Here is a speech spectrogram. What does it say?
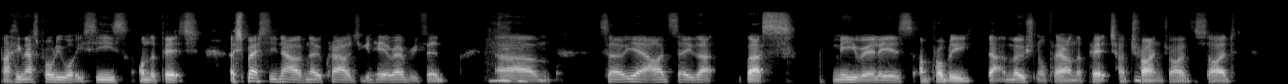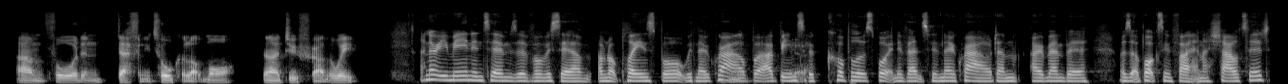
And I think that's probably what he sees on the pitch, especially now with no crowds. You can hear everything. Um, so yeah, I'd say that that's me really is I'm probably that emotional player on the pitch. I try mm. and drive the side um, forward and definitely talk a lot more than I do throughout the week. I know what you mean in terms of obviously I'm, I'm not playing sport with no mm-hmm. crowd, but I've been yeah. to a couple of sporting events with no crowd. And I remember I was at a boxing fight and I shouted.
